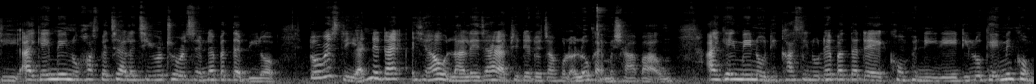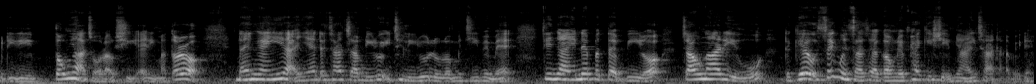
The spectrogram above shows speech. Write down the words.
ဒီ iGaming တို့ hospitality တို့ tourism နဲ့ပတ်သက်ပြီးတော့ tourist တွေကနှစ်တိုင်းအရန်ကိုလာလေကြတာဖြစ်တဲ့အတွက်ကြောင့်မို့လို့အလုပ်ကိုင်မရှားပါဘူး iGaming တို့ဒီ casino နဲ့ပတ်သက်တဲ့ company တွေဒီလို gaming company တွေ300ကျော်လောက်ရှိတယ်အဲ့ဒီမှာတော့နိုင်ငံကြီးကအရင်တခြား Germany တို့ Italy တို့လိုတော့မကြီးပေမဲ့ပညာရေးနဲ့ပတ်သက်ပြီးတော့ကျောင်းသားတွေကိုတကယ်ကိုစိတ်ဝင်စားစရာကောင်းတဲ့ package တွေအများကြီးချထားပေးတယ်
